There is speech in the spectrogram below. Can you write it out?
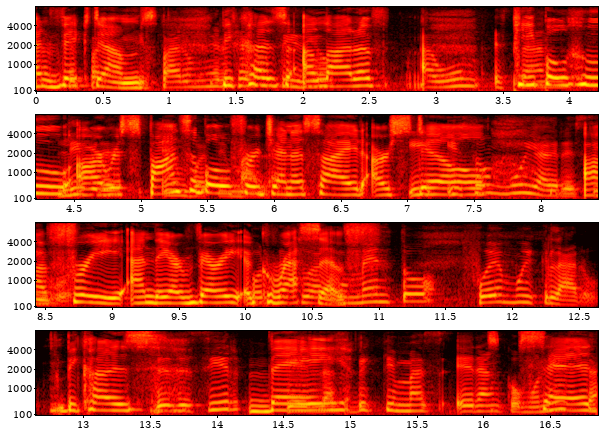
and victims participaron en el because a lot of people who are responsible for genocide are still uh, free and they are very aggressive fue muy claro because de decir they que las víctimas eran said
